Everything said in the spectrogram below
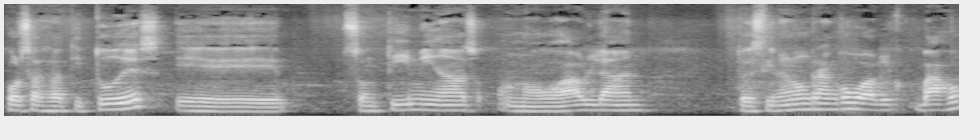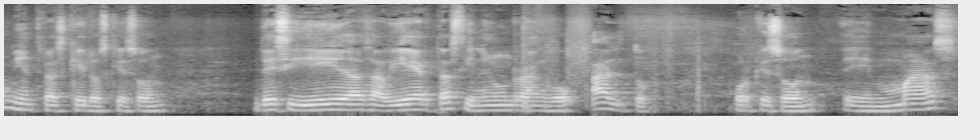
por sus actitudes eh, son tímidas o no hablan, entonces tienen un rango bajo, mientras que los que son decididas, abiertas, tienen un rango alto, porque son eh, más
